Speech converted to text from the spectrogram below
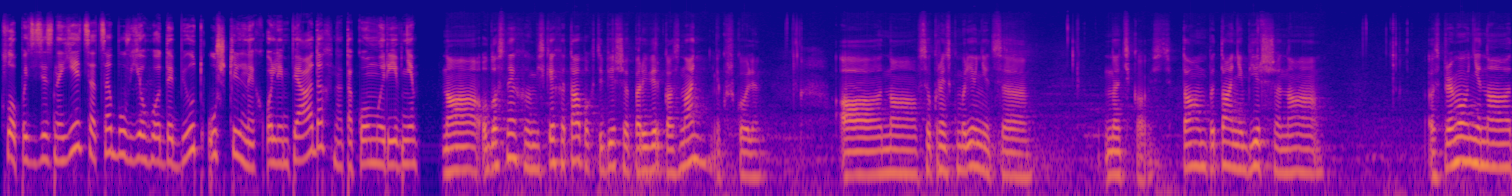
Хлопець зізнається, це був його дебют у шкільних олімпіадах на такому рівні. На обласних міських етапах це більше перевірка знань, як в школі, а на всеукраїнському рівні це на цікавість. Там питання більше на спрямовані на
